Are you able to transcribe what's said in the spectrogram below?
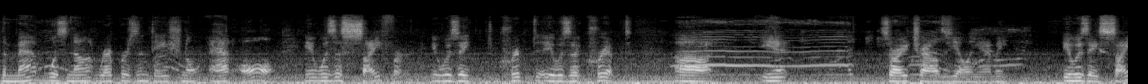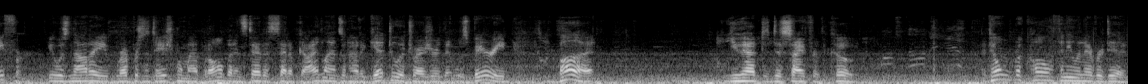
The map was not representational at all. It was a cipher. It was a crypt. It was a crypt. Uh, it, sorry, child's yelling at me. It was a cipher. It was not a representational map at all, but instead a set of guidelines on how to get to a treasure that was buried, but you had to decipher the code. I don't recall if anyone ever did.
